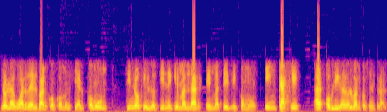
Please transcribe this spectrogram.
no la guarda el banco comercial común, sino que lo tiene que mandar en materia como encaje obligado al Banco Central.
